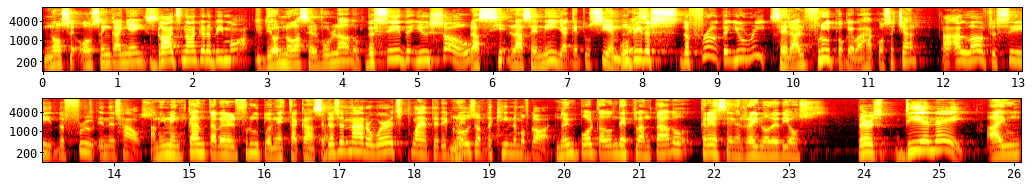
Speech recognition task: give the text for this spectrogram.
no se, os engañéis. God's not going to be mocked. Dios no va a ser burlado. The seed that you sow La, la semilla que tú siembres will be the, the fruit that you reap. será el fruto que vas a cosechar. I, I love to see the fruit in this house. A mí me encanta ver el fruto en esta casa. It doesn't matter where it's planted, it grows up the kingdom of God. No importa dónde es plantado, crece en el reino de Dios. There's DNA Hay un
